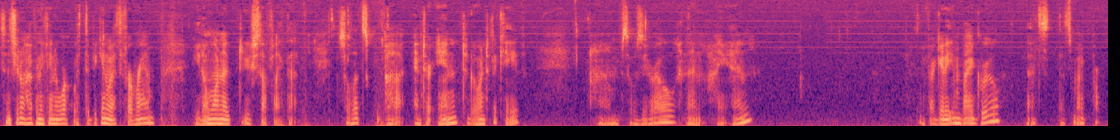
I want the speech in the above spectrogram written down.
since you don't have anything to work with to begin with for RAM, you don't want to do stuff like that. So let's uh, enter in to go into the cave. Um, so 0 and then IN. If I get eaten by a grue, that's that's my problem.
